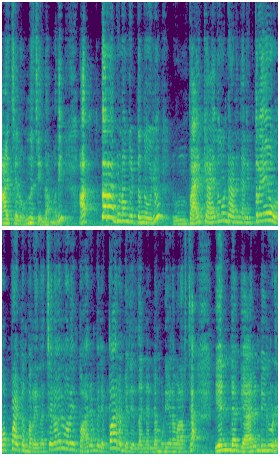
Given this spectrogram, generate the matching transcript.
ആഴ്ചയിൽ ഒന്ന് ചെയ്താൽ മതി. അത്ര ഗുണം കിട്ടുന്ന ഒരു പായ്ക്ക് ആയതുകൊണ്ടാണ് ഞാൻ ഇത്രയും ഉറപ്പായിട്ടും പറയുന്നത്. ചിലവർ പറയും പാരമ്പര്യം പാരമ്പര്യം തന്നെയല്ല മുടിയുടെ വളർച്ച. എന്റെ ഗ്യാരണ്ടിയിലൂടെ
